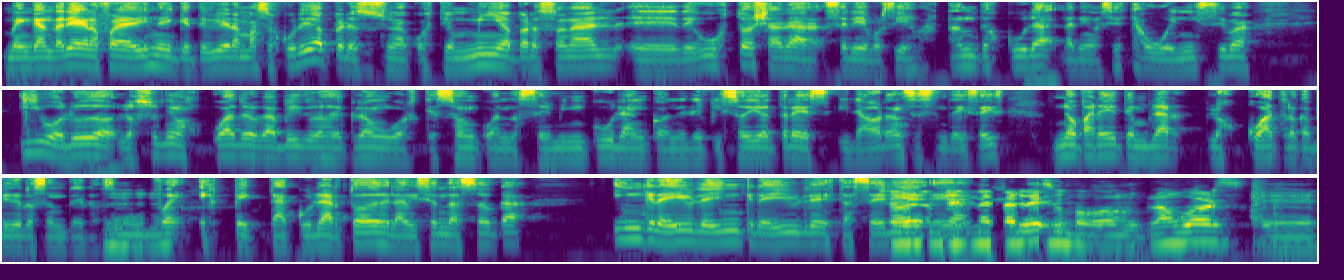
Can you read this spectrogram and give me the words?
Me encantaría que no fuera de Disney y que tuviera más oscuridad, pero eso es una cuestión mía personal eh, de gusto. Ya la serie por sí es bastante oscura, la animación está buenísima. Y boludo, los últimos cuatro capítulos de Clone Wars, que son cuando se vinculan con el episodio 3 y la Orden 66, no paré de temblar los cuatro capítulos enteros. Fue espectacular, todo desde la visión de Ahsoka. Increíble, increíble esta serie. Eh. me, perdés un poco con Clone Wars. Eh,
